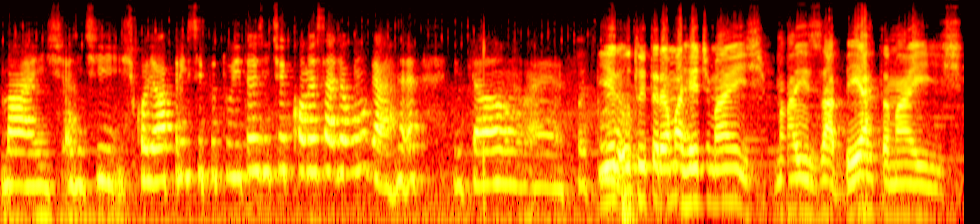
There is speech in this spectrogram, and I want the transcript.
mas a gente escolheu a princípio o Twitter, a gente tinha que começar de algum lugar, né? Então, é, foi por... E o Twitter é uma rede mais, mais aberta, mais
